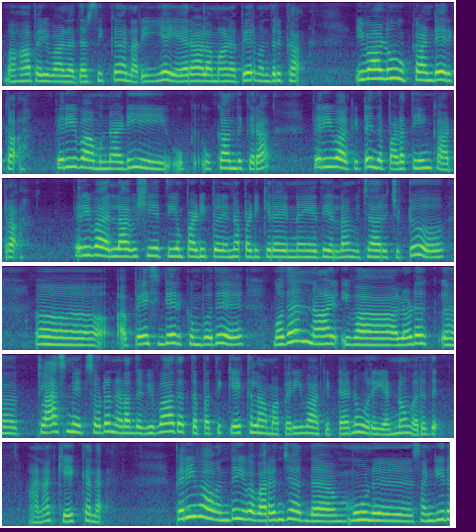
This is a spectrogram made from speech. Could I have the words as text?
மகா பெரிவாளை தரிசிக்க நிறைய ஏராளமான பேர் வந்திருக்கா. இவாளும் உட்காண்டே இருக்கா. பெரியவா முன்னாடி உக் உட்காந்துக்கிறா பெரியவா கிட்ட இந்த படத்தையும் காட்டுறா. பெரியவா எல்லா விஷயத்தையும் படிப்பு என்ன படிக்கிற என்ன ஏது எல்லாம் விசாரிச்சுட்டு பேசிகிட்டே இருக்கும்போது முதல் நாள் இவாளோட கிளாஸ்மேட்ஸோடு நடந்த விவாதத்தை பற்றி கேட்கலாமா பெரியவா கிட்டன்னு ஒரு எண்ணம் வருது. ஆனால் கேட்கல. பெரியவா வந்து இவ வரைஞ்ச அந்த மூணு சங்கீத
